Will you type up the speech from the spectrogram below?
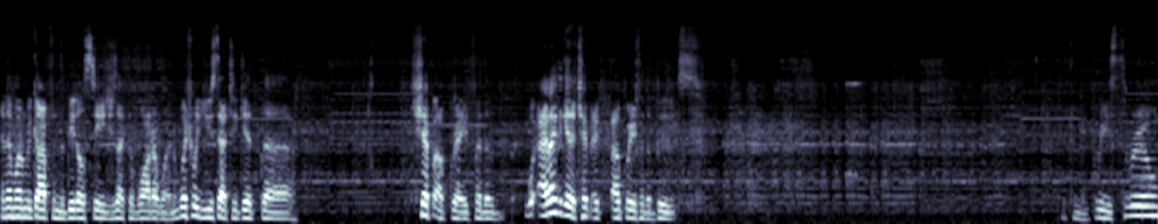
And then when we got from the beetle stage is like the water one, which we'll use that to get the chip upgrade for the... I'd like to get a chip upgrade for the boots. Gonna breeze through.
